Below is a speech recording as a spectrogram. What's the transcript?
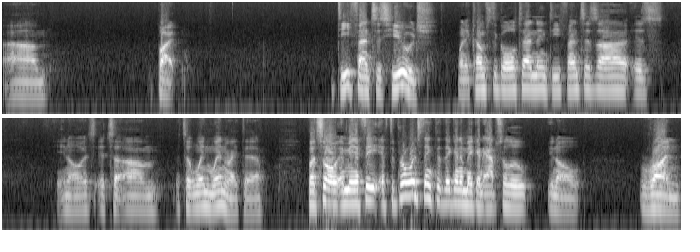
Um, but defense is huge when it comes to goaltending. Defense is uh is, you know, it's it's a um it's a win win right there. But so I mean, if they if the Bruins think that they're going to make an absolute you know run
